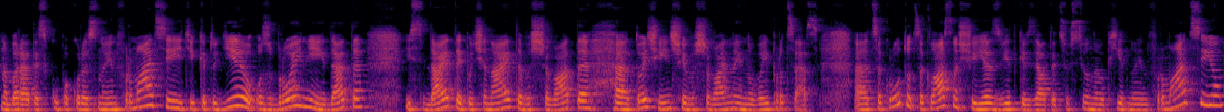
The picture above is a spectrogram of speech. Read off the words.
наберетесь купа корисної інформації, і тільки тоді озброєні йдете і сідаєте і починаєте вишивати е, той чи інший вишивальний новий процес. Е, Це круто, це класно, що є звідки взяти цю всю необхідну інформацію.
